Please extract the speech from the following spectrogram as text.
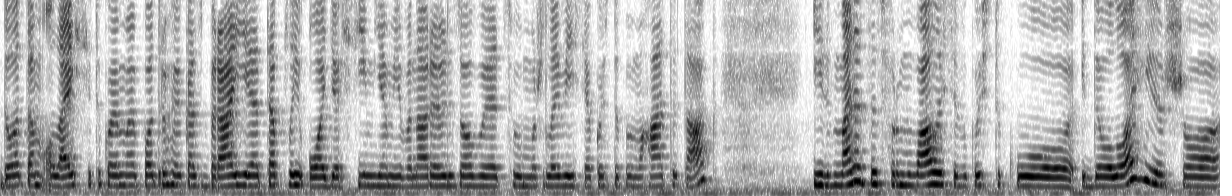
до там Олесі, такої моєї подруги, яка збирає теплий одяг сім'ям, і вона реалізовує цю можливість якось допомагати так. І в мене це сформувалося в якусь таку ідеологію, що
